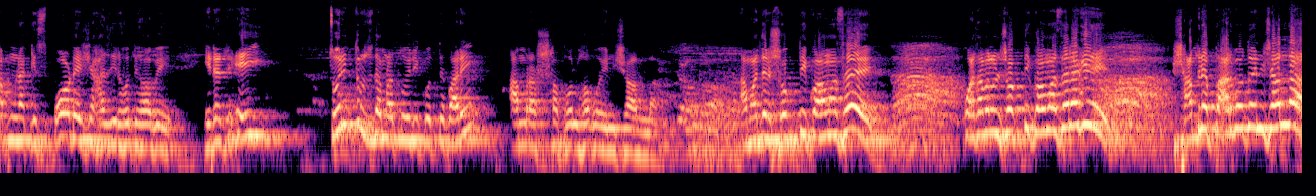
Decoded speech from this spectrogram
আপনাকে স্পট এসে হাজির হতে হবে। এটা এই চরিত্র যদি আমরা তৈরি করতে পারি, আমরা সফল হব ইনশাআল্লাহ। আমাদের শক্তি কম আছে? কথা বলেন, শক্তি কম আছে নাকি? সামনে পারব তো ইনশাল্লাহ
